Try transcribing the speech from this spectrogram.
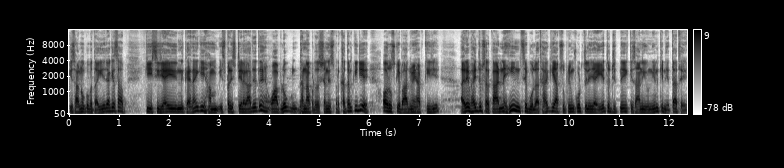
किसानों को बताइए जाके साहब कि सी जी ने कह रहे हैं कि हम इस पर स्टे लगा देते हैं और आप लोग धरना प्रदर्शन इस पर ख़त्म कीजिए और उसके बाद में आप कीजिए। अरे भाई, जब सरकार ने ही इनसे बोला था कि आप सुप्रीम कोर्ट चले जाइए तो जितने ही किसान यूनियन के नेता थे,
